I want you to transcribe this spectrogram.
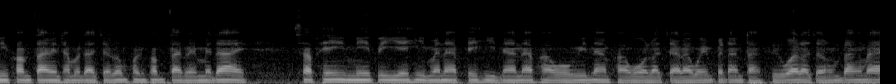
มีความตายเป็นธรรมดาจะร่วมพ้นความตายไปไม่ได้สัพเพเมเปเยหิมานาเปหินานาภาโววินาภาโวเราจะละเว้นประการต่างคือว่าเราจะต้องดั้งได้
